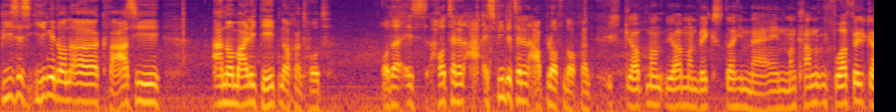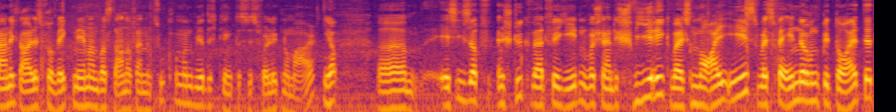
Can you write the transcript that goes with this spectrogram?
bis es irgendwann äh, quasi eine Normalität nachher hat. Oder es, hat seinen, es findet seinen Ablauf nachher. Ich glaube, man, ja, man wächst da hinein. Man kann im Vorfeld gar nicht alles vorwegnehmen, was dann auf einen zukommen wird. Ich denke, das ist völlig normal. Ja. Ähm, es ist auch ein Stück weit für jeden wahrscheinlich schwierig, weil es neu ist, weil es Veränderung bedeutet.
